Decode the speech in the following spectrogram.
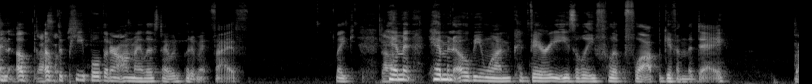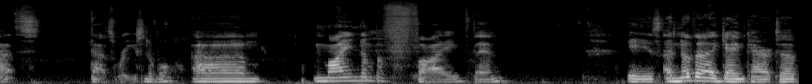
And Yeah, of, of the people that are on my list, I would put him at five. Like That- him, and him and Obi Wan could very easily flip flop given the day. that's that's reasonable. Um, my number five then is another game character,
